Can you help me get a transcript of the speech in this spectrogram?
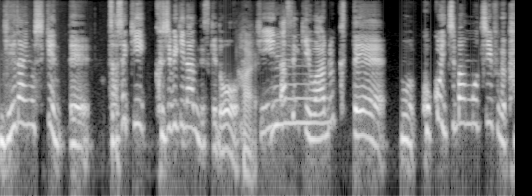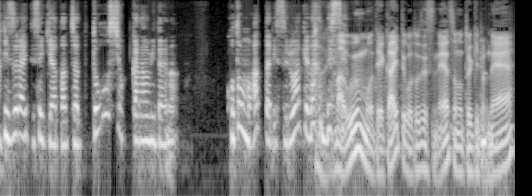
芸大の試験って、座席くじ引きなんですけど、はい。引いた席悪くて、もう、ここ一番モチーフが書きづらいって席当たっちゃって、どうしよっかな、みたいなこともあったりするわけなんですよ。まあ、運もでかいってことですね、その時のね。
